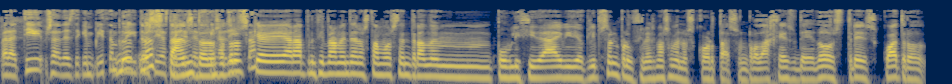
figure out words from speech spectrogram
Para ti, o sea, desde que empieza un No, proyecto no así es hasta que se tanto. Nosotros finaliza? que ahora principalmente nos estamos centrando en publicidad y videoclips son producciones más o menos cortas. Son rodajes de dos, tres, cuatro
